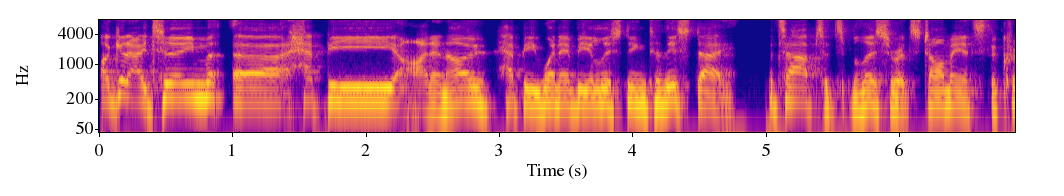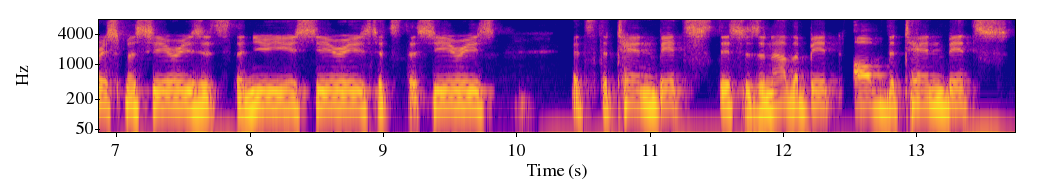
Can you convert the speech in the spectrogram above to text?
Oh, g'day, team. Uh, happy, I don't know, happy whenever you're listening to this day. It's Harps, it's Melissa, it's Tommy, it's the Christmas series, it's the New Year's series, it's the series, it's the 10 bits. This is another bit of the 10 bits.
